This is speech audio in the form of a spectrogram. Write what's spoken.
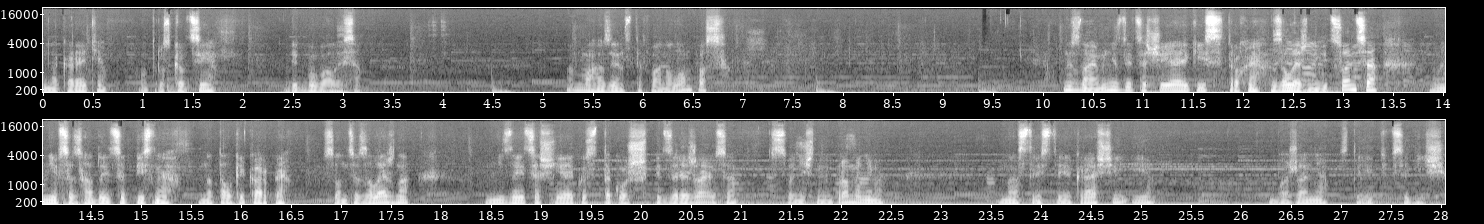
на кареті у Трускавці відбувалися. Магазин Стефано Ломпас. Не знаю, мені здається, що я якийсь трохи залежний від сонця. Мені все згадується пісня Наталки Карпи Сонце залежна. Мені здається, що я якось також підзаряджаюся сонячними променями. Настрій стає кращий і бажання стають все більші.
